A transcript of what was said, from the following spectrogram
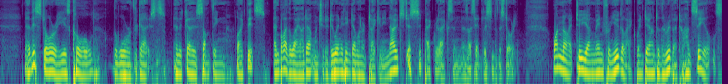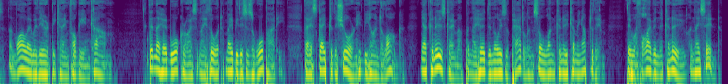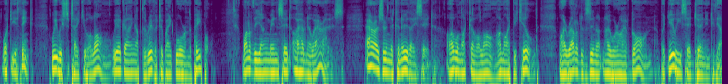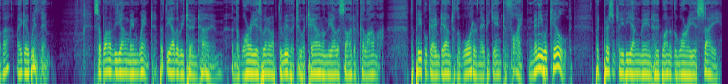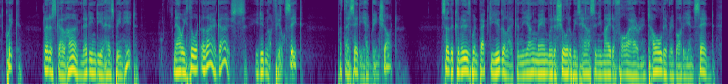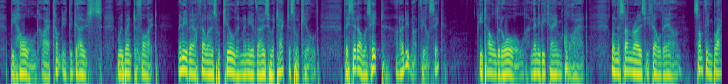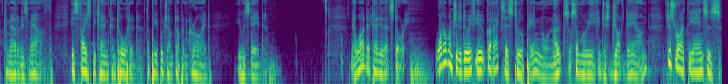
Now, this story is called The War of the Ghosts, and it goes something like this. And by the way, I don't want you to do anything, don't want to take any notes, just sit back, relax, and as I said, listen to the story. One night, two young men from Egulac went down to the river to hunt seals, and while they were there, it became foggy and calm. Then they heard war cries, and they thought, maybe this is a war party. They escaped to the shore and hid behind a log. Now canoes came up, and they heard the noise of paddle and saw one canoe coming up to them. There were five in the canoe, and they said, What do you think? We wish to take you along. We are going up the river to make war on the people. One of the young men said, I have no arrows. Arrows are in the canoe, they said. I will not go along. I might be killed. My relatives do not know where I have gone. But you, he said, turning to the other, may go with them. So one of the young men went, but the other returned home, and the warriors went up the river to a town on the other side of Kalama. The people came down to the water, and they began to fight, and many were killed. But presently the young man heard one of the warriors say, Quick, let us go home, that Indian has been hit. Now he thought, Are they ghosts? He did not feel sick, but they said he had been shot. So the canoes went back to Egulac, and the young man went ashore to his house, and he made a fire, and he told everybody, and said, Behold, I accompanied the ghosts, and we went to fight. Many of our fellows were killed, and many of those who attacked us were killed. They said I was hit, and I did not feel sick. He told it all, and then he became quiet. When the sun rose, he fell down. Something black came out of his mouth. His face became contorted. The people jumped up and cried. He was dead. Now, why did I tell you that story? What I want you to do, if you've got access to a pen or notes or somewhere where you can just jot down, just write the answers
